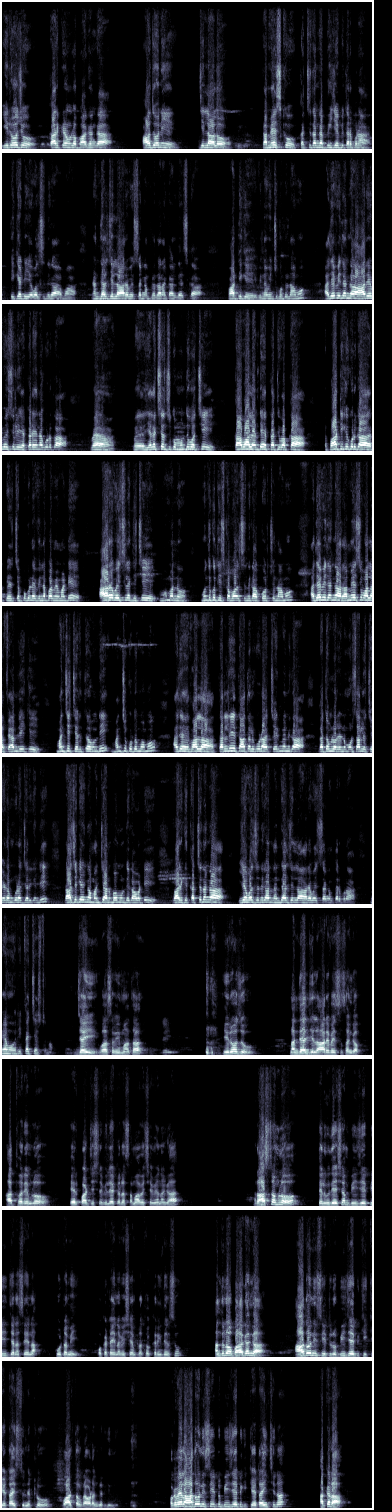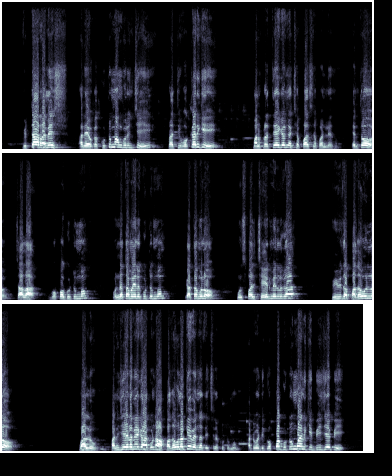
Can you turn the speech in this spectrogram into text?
ఈరోజు కార్యక్రమంలో భాగంగా ఆదోని జిల్లాలో రమేష్కు ఖచ్చితంగా బీజేపీ తరపున టికెట్ ఇవ్వవలసిందిగా మా నంద్యాల జిల్లా ఆర్యవేశ సంఘం ప్రధాన కార్యదర్శిగా పార్టీకి విన్నవించుకుంటున్నాము. అదేవిధంగా ఆర్యవేశులు ఎక్కడైనా కూడా ఎలక్షన్స్కు ముందు వచ్చి కావాలంటే ప్రతి ఒక్క పార్టీకి కూడా చెప్పుకునే విన్నపం ఏమంటే ఆరో వయసులకు ఇచ్చి మమ్మల్ని ముందుకు తీసుకుపోవాల్సిందిగా కోరుచున్నాము. అదేవిధంగా రమేష్ వాళ్ళ ఫ్యామిలీకి మంచి చరిత్ర ఉంది మంచి కుటుంబము. అదే వాళ్ళ తండ్రి తాతలు కూడా చైర్మన్గా గతంలో రెండు మూడు సార్లు చేయడం కూడా జరిగింది. రాజకీయంగా మంచి అనుభవం ఉంది కాబట్టి వారికి ఖచ్చితంగా ఇవ్వవలసిందిగా నంద్యాల జిల్లా అరవై సంఘం తరపున మేము రిక్వెస్ట్ చేస్తున్నాం. జై వాసవి మాత. ఈరోజు నంద్యాల జిల్లా ఆర్యవైశ్య సంఘం ఆధ్వర్యంలో ఏర్పాటు చేసిన విలేకరుల సమావేశం ఏనగా రాష్ట్రంలో తెలుగుదేశం బీజేపీ జనసేన కూటమి ఒకటైన విషయం ప్రతి ఒక్కరికి తెలుసు. అందులో భాగంగా ఆదోని సీటును బీజేపీకి కేటాయిస్తున్నట్లు వార్తలు రావడం జరిగింది. ఒకవేళ ఆదోని సీటు బీజేపీకి కేటాయించినా అక్కడ విట్టా రమేష్ అనే ఒక కుటుంబం గురించి ప్రతి ఒక్కరికి మనం ప్రత్యేకంగా చెప్పాల్సిన పని లేదు. ఎంతో చాలా గొప్ప కుటుంబం ఉన్నతమైన కుటుంబం. గతంలో మున్సిపల్ చైర్మన్లుగా వివిధ పదవుల్లో వాళ్ళు పనిచేయడమే కాకుండా ఆ పదవులకే వెన్న తెచ్చిన కుటుంబం. అటువంటి గొప్ప కుటుంబానికి బీజేపీ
